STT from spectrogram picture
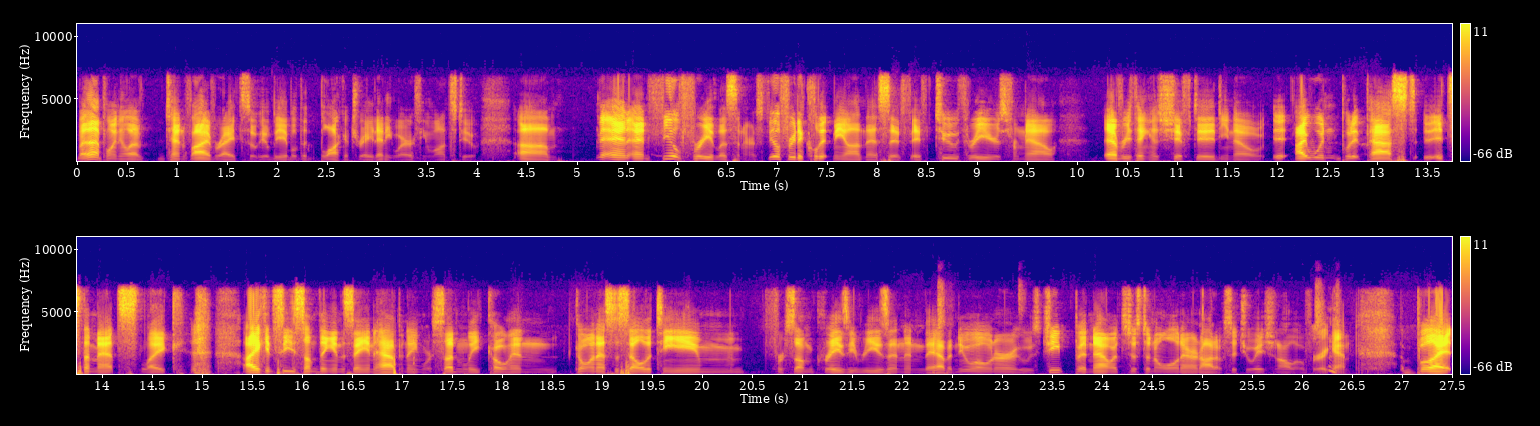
by that point he'll have 10-5 rights, so he'll be able to block a trade anywhere if he wants to. Um, and and feel free, listeners, feel free to clip me on this if if two three years from now everything has shifted. You know, it, I wouldn't put it past. It's the Mets. Like, I could see something insane happening where suddenly Cohen Cohen has to sell the team for some crazy reason, and they have a new owner who's cheap, and now it's just a Nolan Arenado situation all over again. but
